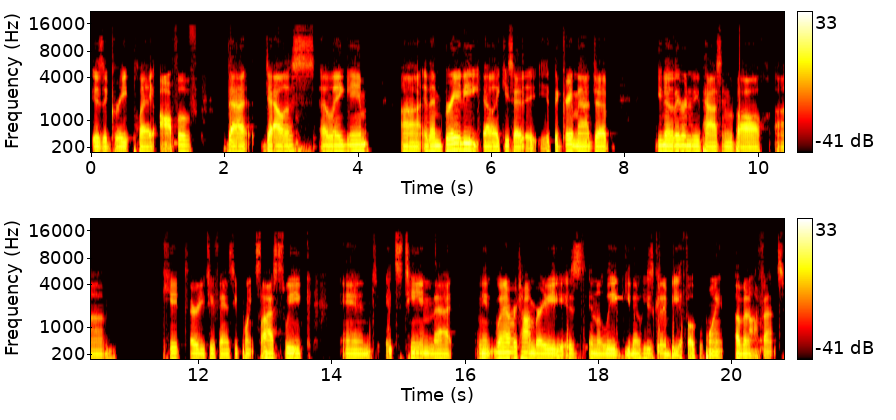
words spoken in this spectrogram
is a great play off of that Dallas LA game. Uh, and then Brady, yeah, like you said, it, it's a great matchup. You know they're going to be passing the ball. Um, he had 32 fantasy points last week, and it's team that I mean, whenever Tom Brady is in the league, you know he's going to be a focal point of an offense.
